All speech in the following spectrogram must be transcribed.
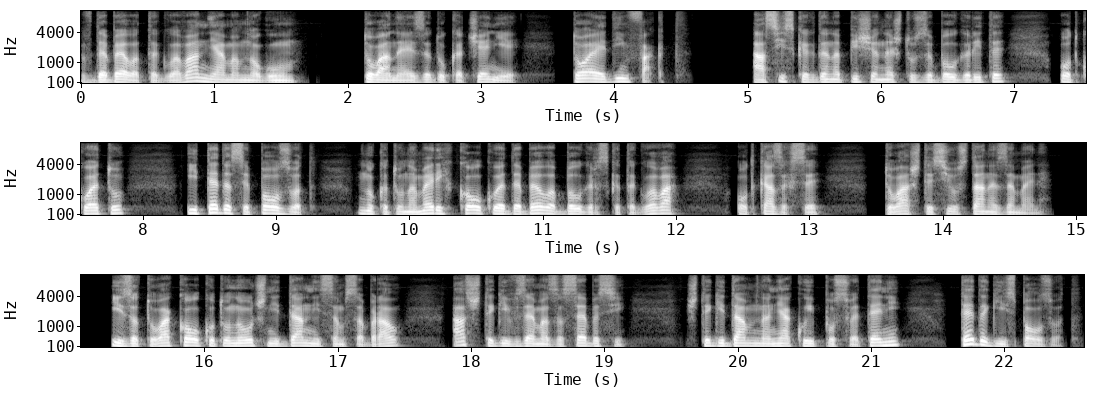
В дебелата глава няма много ум. Това не е за докачение, то е един факт. Аз исках да напиша нещо за българите, от което и те да се ползват, но като намерих колко е дебела българската глава, отказах се, това ще си остане за мене. И за това колкото научни данни съм събрал, аз ще ги взема за себе си, ще ги дам на някои посветени, те да ги използват.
